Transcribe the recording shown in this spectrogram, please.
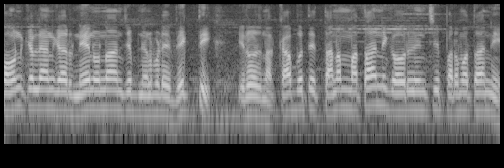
పవన్ కళ్యాణ్ గారు నేనున్నా అని చెప్పి నిలబడే వ్యక్తి ఈ రోజున. కాకపోతే తన మతాన్ని గౌరవించి పరమతాన్ని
